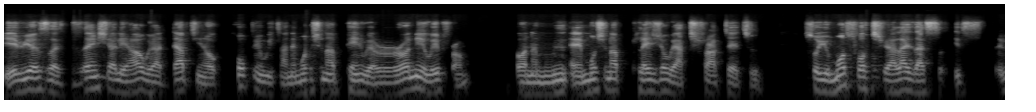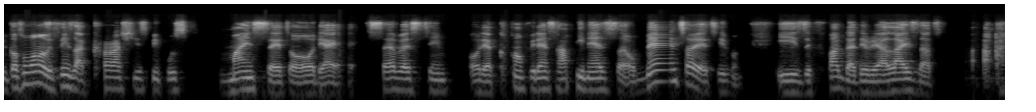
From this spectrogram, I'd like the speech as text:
Behaviors are essentially how we're adapting or coping with an emotional pain we're running away from or an emotional pleasure we're attracted to. So you must first realize that it's because one of the things that crashes people's mindset or their self-esteem or their confidence, happiness, or mental health even is the fact that they realize that uh,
